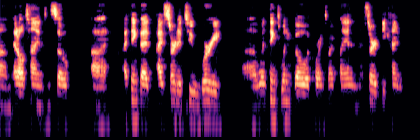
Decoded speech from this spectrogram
um, at all times. And so uh, I think that I started to worry uh, when things wouldn't go according to my plan, and I started to be kind of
